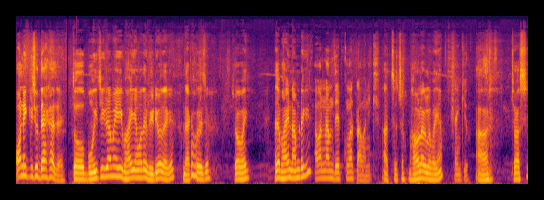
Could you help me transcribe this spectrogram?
অনেক কিছু দেখা যায়। তো বইচি গ্রামে এই ভাই আমাদের ভিডিও দেখে দেখা হয়েছে। চ ভাই। আচ্ছা ভাইয়ের নামটা কি? আমার নাম দেবকুমার প্রামাণিক। আচ্ছা চ ভালো লাগল ভাইয়া। থ্যাংক ইউ আর চ আসছি।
